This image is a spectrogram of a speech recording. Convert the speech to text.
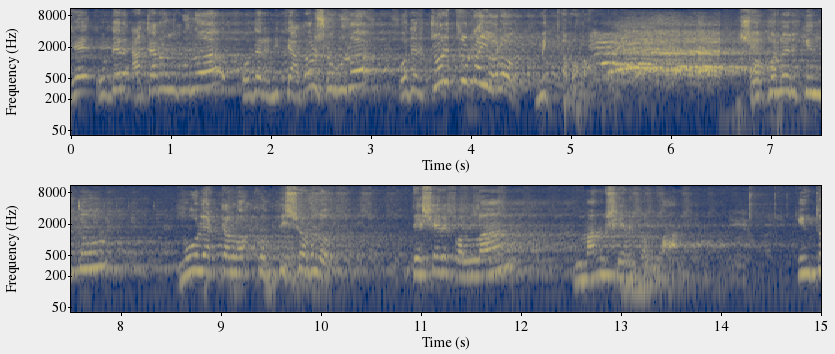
যে ওদের আচরণগুলো, ওদের নীতি আদর্শগুলো, ওদের চরিত্রটাই হলো মিথ্যা বলা। সকলের কিন্তু মূল একটা লক্ষ্য, উদ্দেশ্য হলো দেশের কল্যাণ, মানুষের কল্যাণ। কিন্তু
